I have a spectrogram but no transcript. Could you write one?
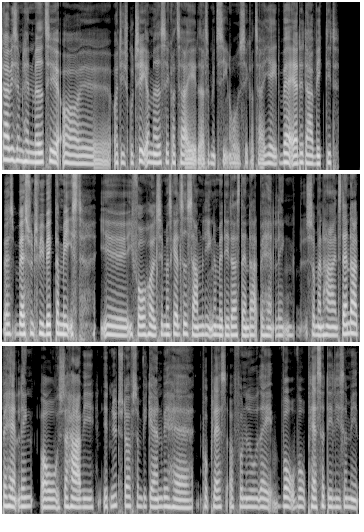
Der er vi simpelthen med til at, øh, at diskutere med sekretariatet, altså Medicinrådets sekretariat, hvad er det, der er vigtigt? Hvad, hvad synes vi vægter mest øh, i forhold til, man skal altid sammenligne med det, der er standardbehandlingen. Så man har en standardbehandling, og så har vi et nyt stof, som vi gerne vil have på plads og fundet ud af, hvor, hvor passer det ligesom ind.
